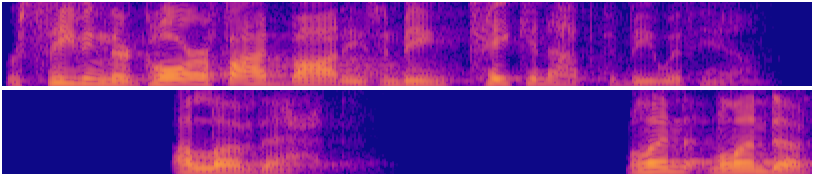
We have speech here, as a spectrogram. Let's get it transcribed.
receiving their glorified bodies and being taken up to be with Him. I love that. Melinda, Melinda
